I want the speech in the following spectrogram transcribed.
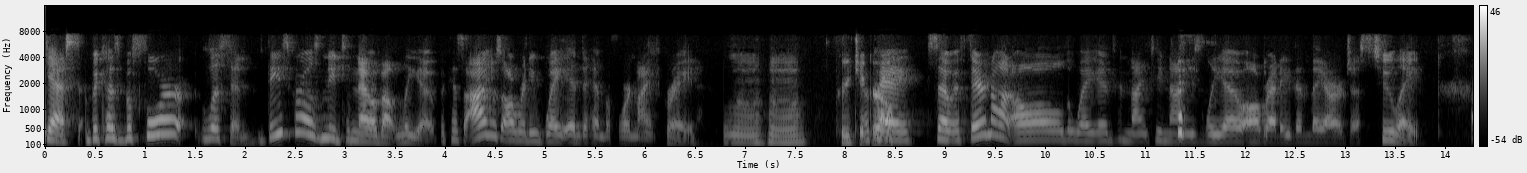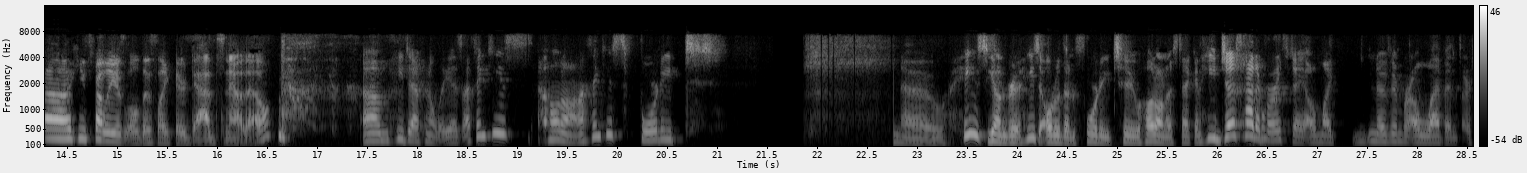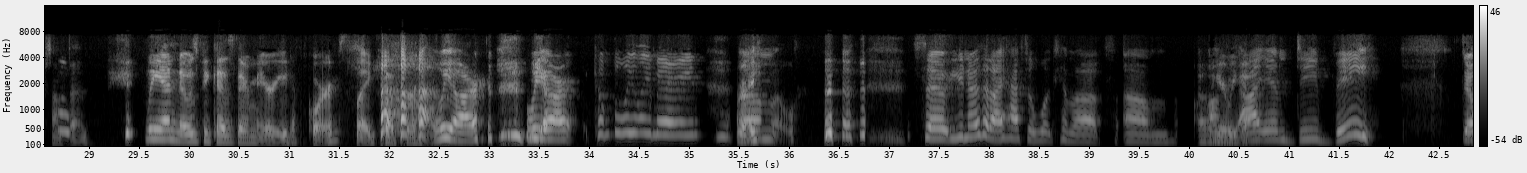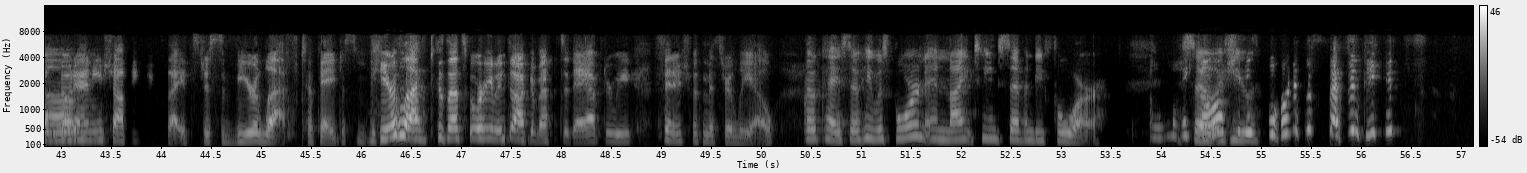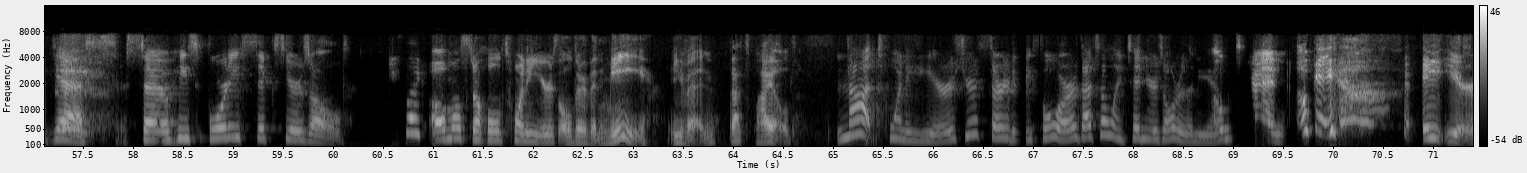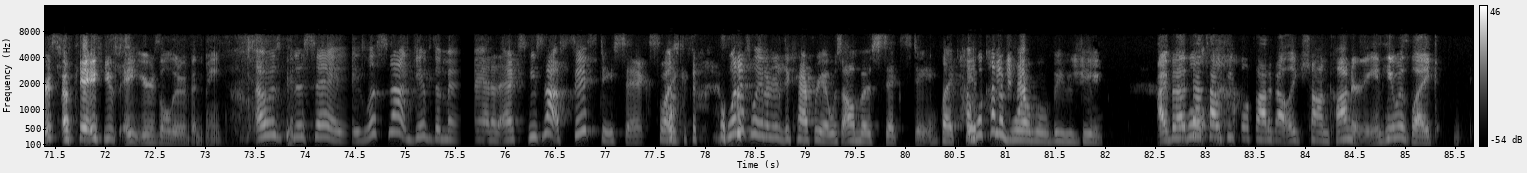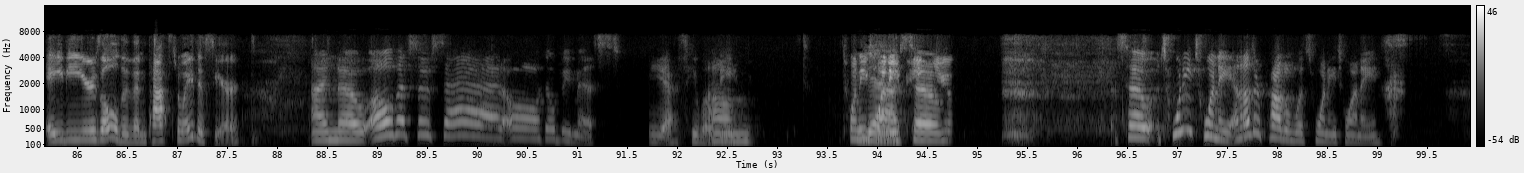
Yes, because before, listen, these girls need to know about Leo because I was already way into him before ninth grade. mm-hmm. Preach it, girl. Okay, so if they're not all the way into 1990s Leo already, then they are just too late. Uh, he's probably as old as like their dads now, though. Um, he definitely is. I think he's. Hold on. I think he's 40. No, he's younger. He's older than 42. Hold on a second. He just had a birthday on like November 11th or something. Leanne knows because they're married, of course. Like that's her. we are. We Yeah. are completely married. Right. Um, so you know that I have to look him up um, Oh, on the go. IMDb. Don't go to Um, any shopping sites. Just veer left, okay? Just veer left because that's what we're going to talk about today after we finish with Mr. Leo. Okay, so he was born in 1974. Oh my So gosh, if he was born in the seventies. Yes, so he's 46 years old. He's like almost a whole twenty years older than me. Even that's wild. Not 20 years. You're 34. That's only 10 years older than you. Oh, 10. Okay. eight years. Okay, he's eight years older than me. I was gonna say, let's not give the man an X. He's not 56. Like, what if Leonardo DiCaprio was almost 60? Like, how, what kind of world will we be? I bet Well- that's how people thought about like Sean Connery, and he was like 80 years old and then passed away this year. I know. Oh, that's so sad. Oh, he'll be missed. Yes, he will Um, be. 2020. yeah, so-. So 2020. Another problem with 2020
